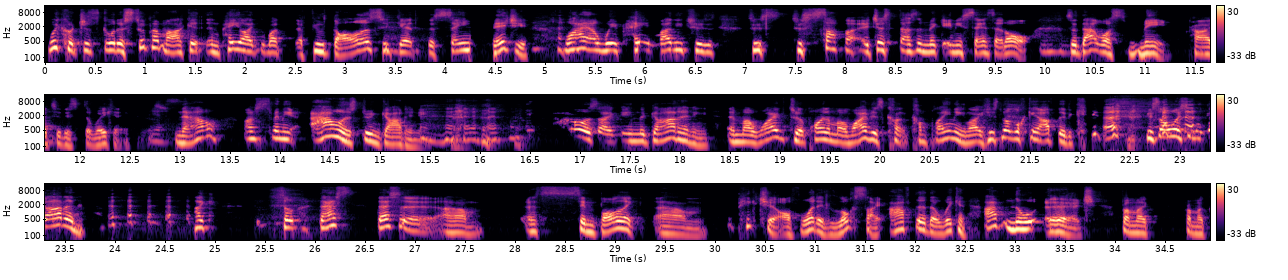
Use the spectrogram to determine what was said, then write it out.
we could just go to supermarket and pay like what a few dollars to get the same veggie. Why are we paying money to to to suffer? It just doesn't make any sense at all. Mm-hmm. So that was me prior to this awakening. Yes. Now I'm spending hours doing gardening. hours like in the gardening, and my wife to a point, my wife is co- complaining like he's not looking after the kid. he's always in the garden. Like so that's that's a um a symbolic um, picture of what it looks like after the weekend. I have no urge from a from a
